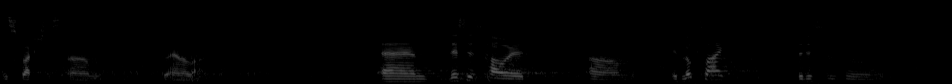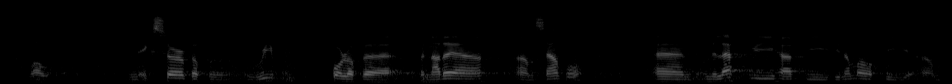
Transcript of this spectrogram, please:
instructions to analyze. And this is how it, um, it looks like. So this is an, well, an excerpt of a report of, a, of another um, sample. And on the left, we have the, the number of the um,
